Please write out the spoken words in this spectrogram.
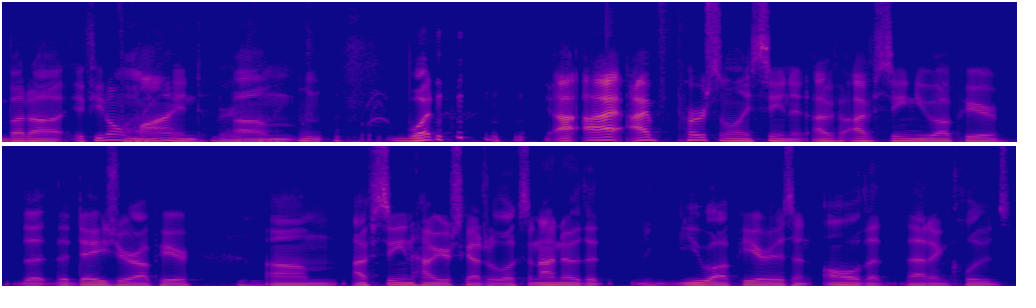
But uh, if you don't Funny. mind, Very um, what I, I I've personally seen it. I've I've seen you up here the the days you're up here. Mm-hmm. Um, I've seen how your schedule looks, and I know that you up here isn't all that that includes.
